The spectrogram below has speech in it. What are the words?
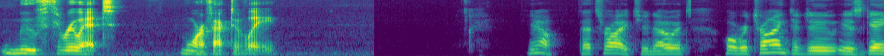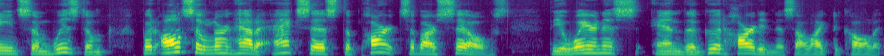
move through it more effectively. Yeah, that's right. You know, it's what we're trying to do is gain some wisdom, but also learn how to access the parts of ourselves, the awareness and the good heartedness, I like to call it,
